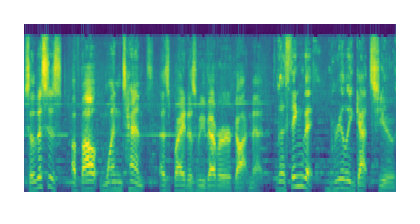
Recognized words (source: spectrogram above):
So this is about one-tenth as bright as we've ever gotten it. The thing that really gets you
